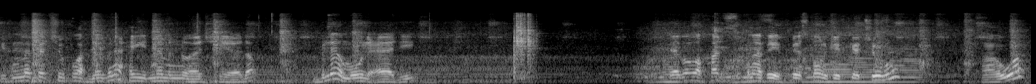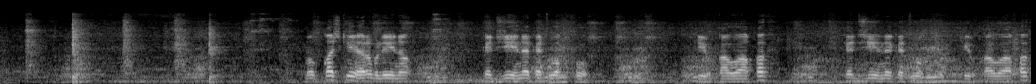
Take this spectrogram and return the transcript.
كيف ما كتشوف واحد البنا حيدنا منه هاد الشيء هذا. بلا مول عادي. دابا واخا لصقنا فيه بيستون كيف كتشوفوا ها هو. ما بقاش كيهرب لينا. كتجي هنا كتوقفو. كيبقى واقف. كتجي هنا كتوقفو. كيبقى واقف.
